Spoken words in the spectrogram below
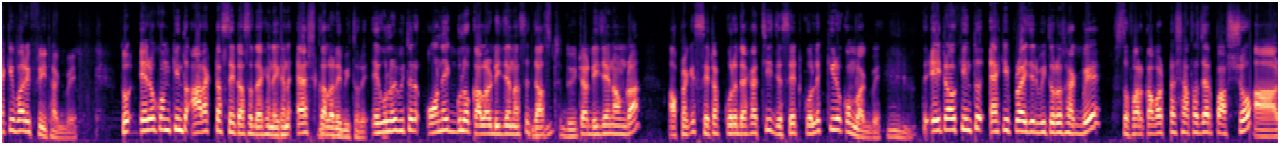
একেবারেই ফ্রি থাকবে। তো এরকম কিন্তু আর একটা সেট আছে দেখেন এখানে অ্যাশ কালারের ভিতরে। এগুলোর ভিতরে অনেকগুলো কালার ডিজাইন আছে জাস্ট দুইটা ডিজাইন আমরা আপনাকে সেট করে দেখাচ্ছি যে সেট করলে কীরকম লাগবে। তো এইটাও কিন্তু একই প্রাইজের ভিতরে থাকবে। সোফার কাভারটা সাত হাজার পাঁচশো আর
